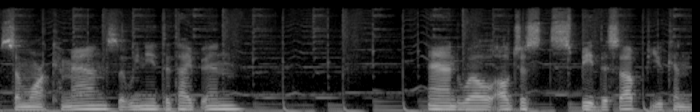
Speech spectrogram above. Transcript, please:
some more commands that we need to type in. And well, I'll just speed this up. You can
